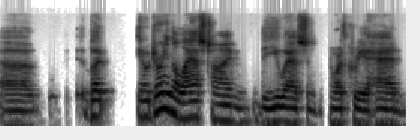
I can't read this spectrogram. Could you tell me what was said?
uh, but you know, during the last time the U.S. and North Korea had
